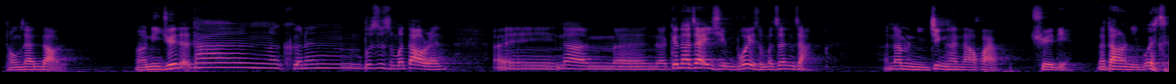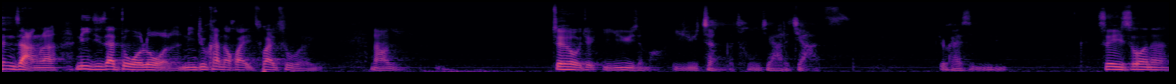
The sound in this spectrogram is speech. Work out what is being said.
同参道友，啊，你觉得他可能不是什么道人，嗯，那么跟他在一起不会什么增长，那么你净看他坏缺点，那当然你不会 成长了，你已经在堕落了，你就看到坏坏处而已，然后最后就疑虑什么？疑虑整个出家的价值，就开始疑虑。所以说呢，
